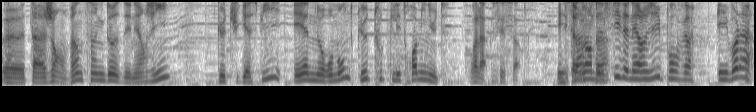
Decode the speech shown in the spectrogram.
Euh, t'as genre 25 doses d'énergie que tu gaspilles et elles ne remontent que toutes les 3 minutes. Voilà, c'est ça. Et, Et ça, t'as besoin ça- de 6 énergies pour faire. et voilà.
